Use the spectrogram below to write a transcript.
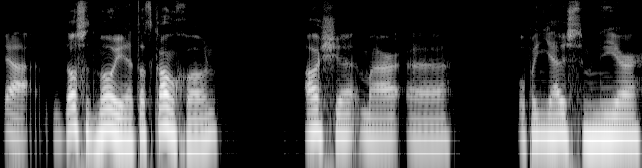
Ja, dat is het mooie. Dat kan gewoon. Als je maar eh, op een juiste manier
